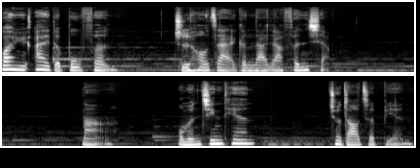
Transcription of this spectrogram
关于爱的部分，之后再来跟大家分享。那我们今天就到这边，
